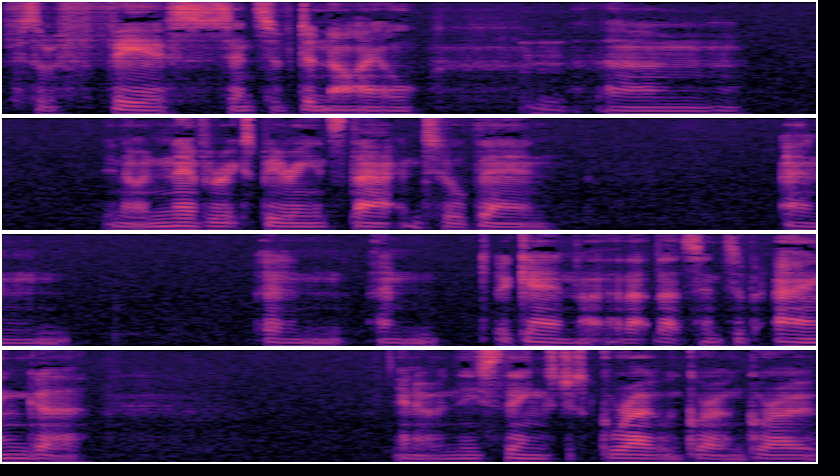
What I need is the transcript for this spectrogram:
sort of fierce sense of denial. Um, you know, I never experienced that until then, and and and again like that that sense of anger. You know, and these things just grow and grow and grow,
